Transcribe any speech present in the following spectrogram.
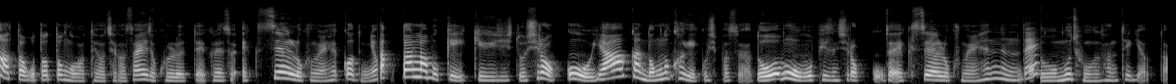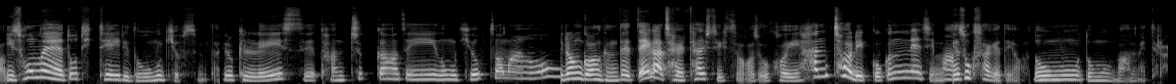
나왔다고 떴던 것 같아요. 제가 사이즈 고를 때 그래서 XL로 구매를 했거든요. 딱 달라붙게 입기도 싫었고 약간 넉넉하게 입고 싶었어요. 너무 오버핏은 싫었고 그래서 XL로 구매를 했는데 너무 좋은 선택이었다. 이 소매에도 디테일이 너무 귀엽습니다. 이렇게 레이스 단추까지 너무 귀엽잖아요. 이런 건 근데 때가 잘 탈 수 있어가지고 거의 한 철 입고 끝내지만 계속 사게 돼요. 너무 너무 마음에 들어요.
